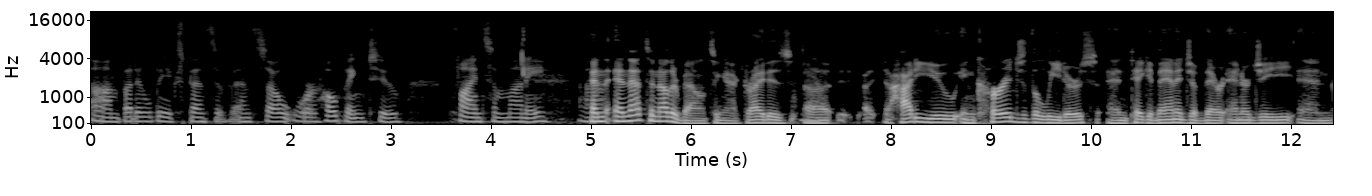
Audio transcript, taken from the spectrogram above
um, but it'll be expensive, and so we're hoping to find some money. and and that's another balancing act, right? Is uh, how do you encourage the leaders and take advantage of their energy and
